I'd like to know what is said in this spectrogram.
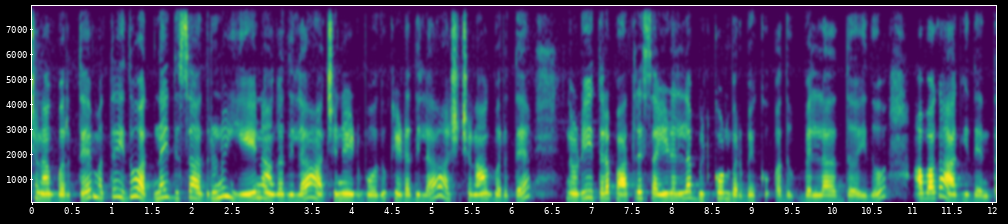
ಚೆನ್ನಾಗಿ ಬರುತ್ತೆ. ಮತ್ತು ಇದು ಹದಿನೈದು ದಿವಸ ಆದ್ರೂ ಏನಾಗೋದಿಲ್ಲ, ಆಚೆನೇ ಇಡ್ಬೋದು, ಕೆಡೋದಿಲ್ಲ, ಅಷ್ಟು ಚೆನ್ನಾಗಿ ಬರುತ್ತೆ. ನೋಡಿ, ಈ ಥರ ಪಾತ್ರೆ ಸೈಡೆಲ್ಲ ಬಿಟ್ಕೊಂಡು ಬರಬೇಕು ಅದು ಬೆಲ್ಲದ ಇದು. ಆವಾಗ ಆಗಿದೆ ಅಂತ.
